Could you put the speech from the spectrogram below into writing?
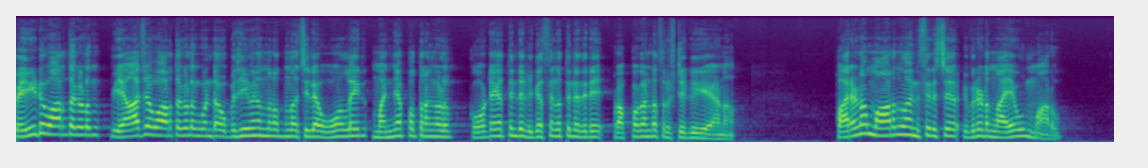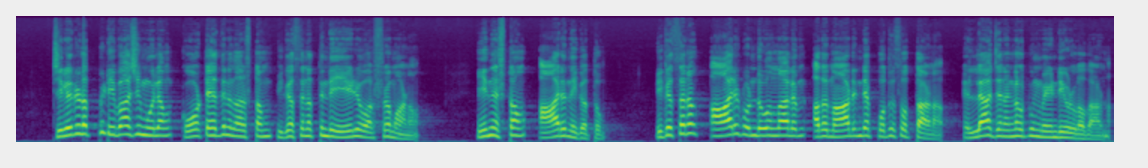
പെയ്ഡ് വാർത്തകളും വ്യാജ വാർത്തകളും കൊണ്ട് ഉപജീവനം നടത്തുന്ന ചില ഓൺലൈൻ മഞ്ഞപ്പത്രങ്ങളും കോട്ടയത്തിന്റെ വികസനത്തിനെതിരെ പ്രപ്പകണ്ട സൃഷ്ടിക്കുകയാണ്. ഭരണം മാറുന്നതനുസരിച്ച് ഇവരുടെ നയവും മാറും. ചിലരുടെ പിടിവാശി മൂലം കോട്ടയത്തിന് നഷ്ടം വികസനത്തിന്റെ ഏഴ് വർഷമാണ്. ഈ നഷ്ടം ആര് നികത്തും? വികസനം ആര് കൊണ്ടുവന്നാലും അത് നാടിന്റെ പൊതു സ്വത്താണ് എല്ലാ ജനങ്ങൾക്കും വേണ്ടിയുള്ളതാണ്.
